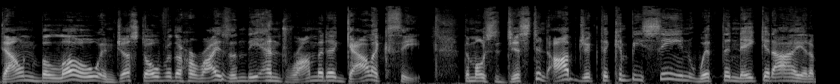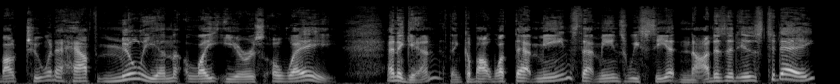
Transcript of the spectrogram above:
down below and just over the horizon, the Andromeda galaxy, the most distant object that can be seen with the naked eye at about two and a half million light years away. And again, think about what that means. That means we see it not as it is today,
